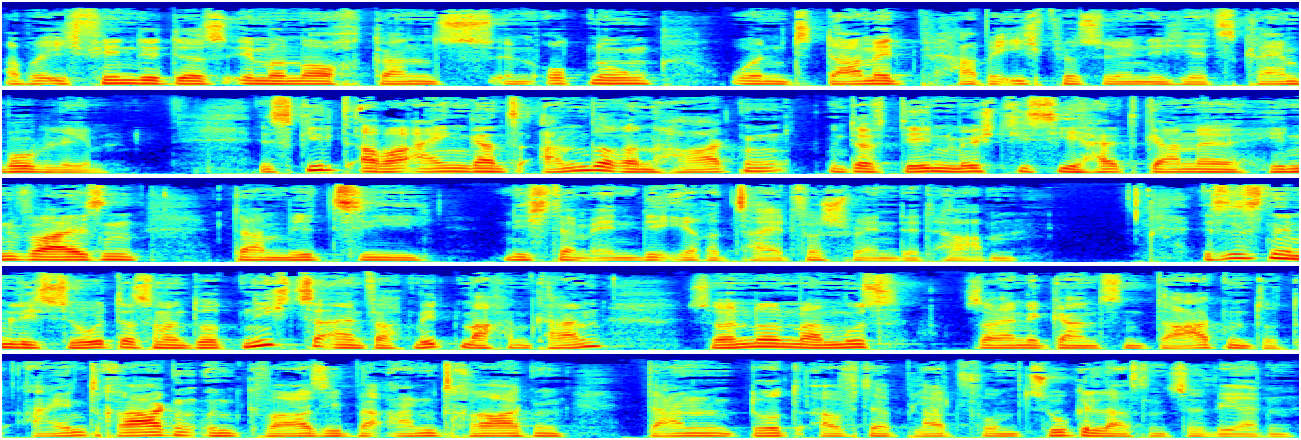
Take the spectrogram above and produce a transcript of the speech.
aber ich finde das immer noch ganz in Ordnung und damit habe ich persönlich jetzt kein Problem. Es gibt aber einen ganz anderen Haken und auf den möchte ich Sie halt gerne hinweisen, damit Sie nicht am Ende Ihre Zeit verschwendet haben. Es ist nämlich so, dass man dort nicht so einfach mitmachen kann, sondern man muss seine ganzen Daten dort eintragen und quasi beantragen, dann dort auf der Plattform zugelassen zu werden.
